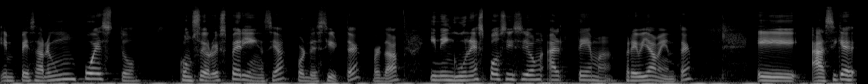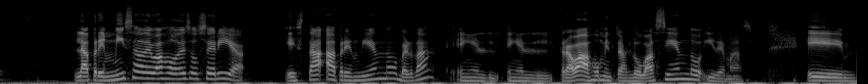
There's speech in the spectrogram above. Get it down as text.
empezar en un puesto con cero experiencia, por decirte, ¿verdad? Y ninguna exposición al tema previamente. Eh, así que la premisa debajo de eso sería, está aprendiendo, ¿verdad? En el, trabajo mientras lo va haciendo y demás. Eh,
